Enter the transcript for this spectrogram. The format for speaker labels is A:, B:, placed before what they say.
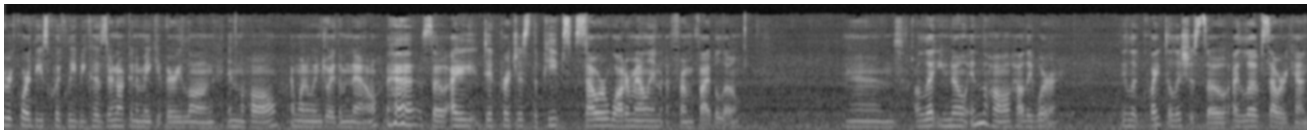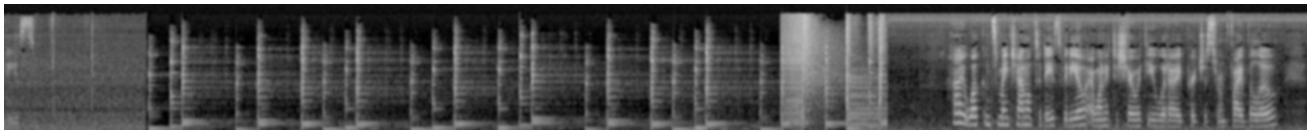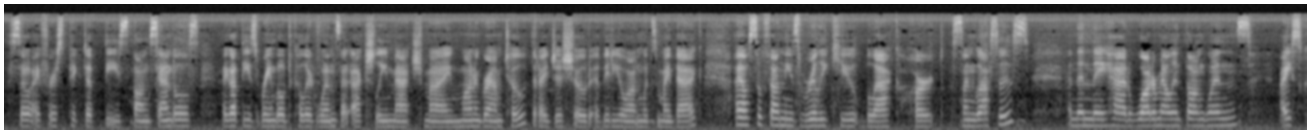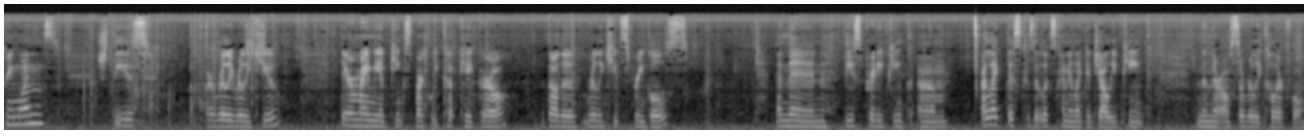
A: record these quickly because they're not going to make it very long in the haul. I want to enjoy them now. so I did purchase the Peeps Sour Watermelon from Five Below. And I'll let you know in the haul how they were. They look quite delicious though. I love sour candies. Hi, welcome to my channel. Today's video, I wanted to share with you what I purchased from Five Below. So I first picked up these thong sandals. I got these rainbow colored ones that actually match my monogram tote that I just showed a video on what's in my bag. I also found these really cute black heart sunglasses. And then they had watermelon thong ones, ice cream ones. These are really, really cute. They remind me of Pink Sparkly Cupcake Girl with all the really cute sprinkles. And then these pretty pink, um, I like this because it looks kind of like a jelly pink. And then they're also really colorful.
